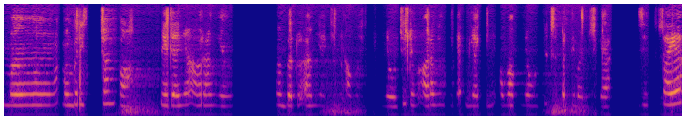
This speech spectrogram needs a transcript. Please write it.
me- memberi contoh bedanya orang yang berdoa meyakini Allah punya wujud dengan orang yang tidak meyakini Allah punya wujud seperti manusia. Di situ saya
